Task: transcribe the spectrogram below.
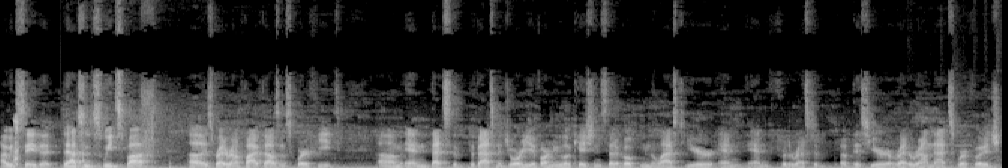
I would say that the absolute sweet spot uh, is right around 5,000 square feet. Um, and that's the, the vast majority of our new locations that have opened in the last year and, and for the rest of, of this year, right around that square footage.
